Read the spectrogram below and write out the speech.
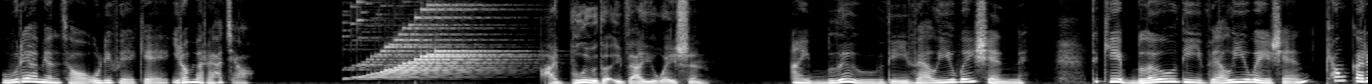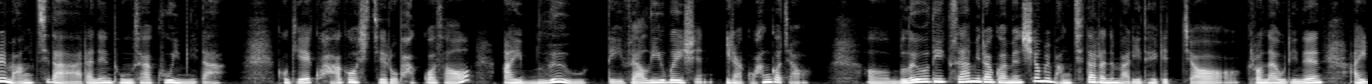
우울해하면서 올리브에게 이런 말을 하죠. I blew the evaluation. I blew the evaluation. 특히 blow the evaluation, 평가를 망치다 라는 동사 구입니다. 거기에 과거 시제로 바꿔서 I blew the evaluation 이라고 한 거죠. 어, blow the exam이라고 하면 시험을 망치다라는 말이 되겠죠. 그러나 우리는 I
